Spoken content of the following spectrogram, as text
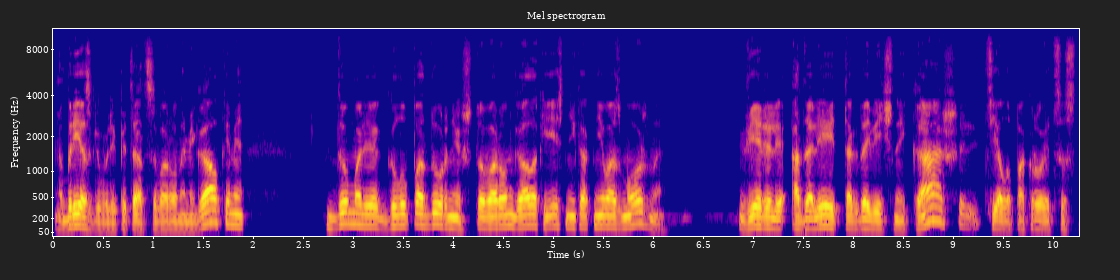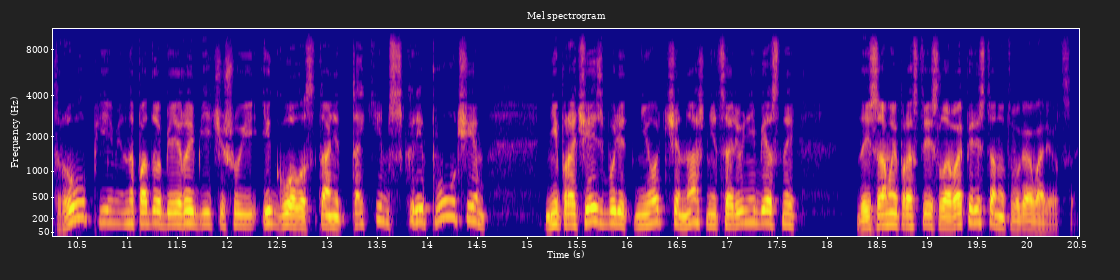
Брезговали питаться воронами-галками. Думали, глуподурни, что ворон-галок есть никак невозможно. Верили, одолеет тогда вечный кашель, тело покроется струпьями, наподобие рыбьей чешуи, и голос станет таким скрипучим, не прочесть будет ни отче наш, ни царю небесный, да и самые простые слова перестанут выговариваться.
